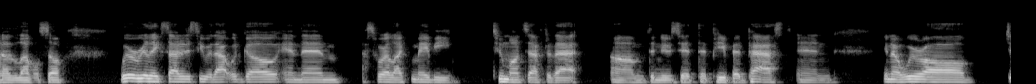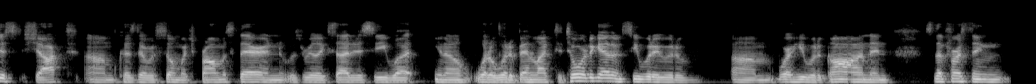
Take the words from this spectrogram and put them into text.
level. So we were really excited to see where that would go. And then I swear, like maybe two months after that, um, the news hit that Peep had passed, and you know we were all just shocked because um, there was so much promise there, and it was really excited to see what you know what it would have been like to tour together and see what he would have um, where he would have gone. And so the first thing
